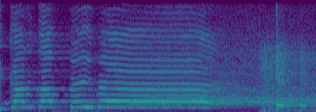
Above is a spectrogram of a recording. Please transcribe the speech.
イカルタベイベー「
